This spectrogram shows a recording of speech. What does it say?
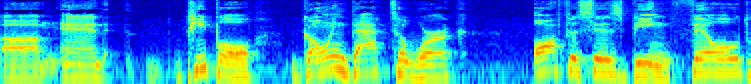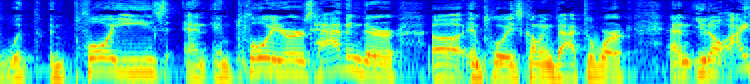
um, and people going back to work offices being filled with employees and employers having their uh, employees coming back to work. And, you know, I,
